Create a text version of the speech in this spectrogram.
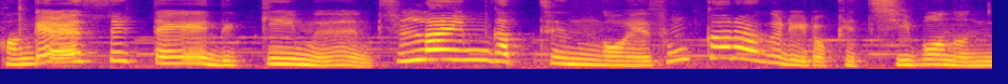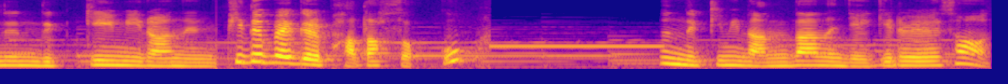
관계를 했을 때의 느낌은 슬라임 같은 거에 손가락을 이렇게 집어넣는 느낌이라는 피드백을 받았었고 그런 느낌이 난다는 얘기를 해서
